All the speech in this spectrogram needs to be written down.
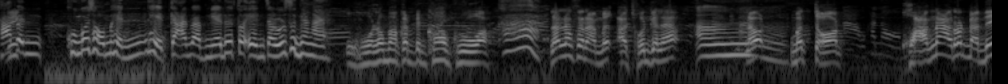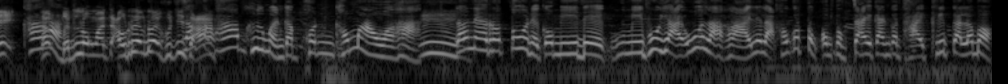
ถ้าเป็นคุณผู้ชมเห็นเหตุการณ์แบบนี้ด้วยตัวเองจะรู้สึกยังไง โอ้โหเรามากันเป็นครอบครัว ค่ะ แล้วลักษณะเหมือนอะชนกันแล้วเออแล้วมาจอดอ่าว ขนอมขวางหน้ารถแบบนี้ค่ะแล้วเหมือนลงมาจะเอาเรื่องด้วยคุณชิแล้วสาสภาพคือเหมือนกับคนเขาเมาอะค่ะอืมแล้วในรถตู้เนี่ยก็มีเด็กมีผู้ใหญ่อู้หลากหลายเลยล่ะเขาก็ตกอกตกใจกันก็ถ่ายคลิปกันแล้วบอก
